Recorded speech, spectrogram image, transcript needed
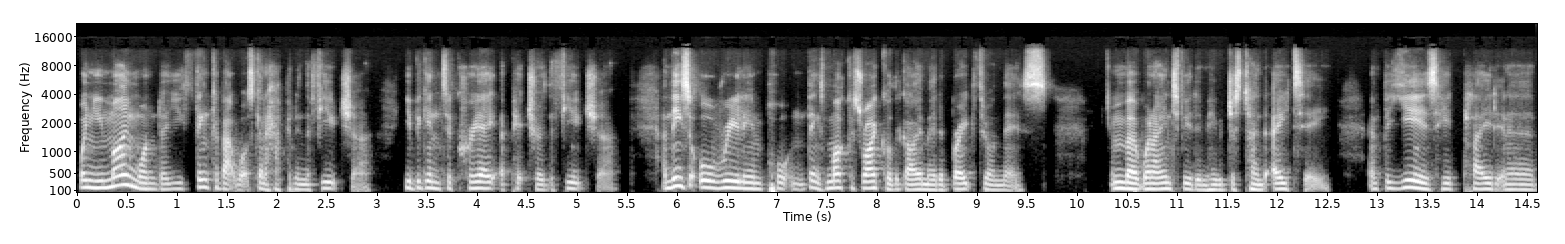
when you mind wander, you think about what's going to happen in the future. You begin to create a picture of the future. And these are all really important things. Marcus Raichle, the guy who made a breakthrough on this, remember when I interviewed him, he had just turned 80. And for years, he'd played in a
